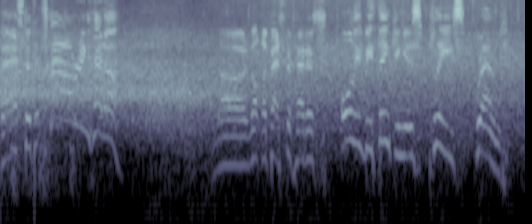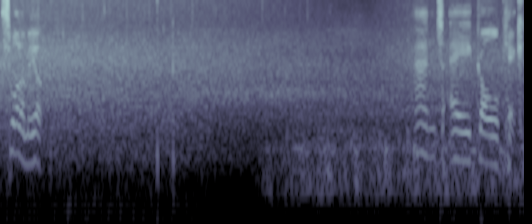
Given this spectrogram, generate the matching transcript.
There's the towering header. No, not the best of headers. All he'll be thinking is, please, ground, swallow me up. And a goal kick.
